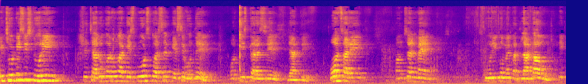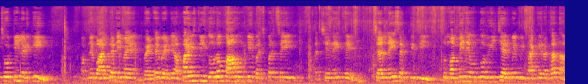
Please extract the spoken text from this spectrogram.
एक छोटी सी स्टोरी से चालू करूँगा कि स्पोर्ट्स पर्सन कैसे होते और किस तरह से जाते। बहुत सारे फ़ंक्शन में स्टोरी को मैं बतलाता हूँ। एक छोटी लड़की अपने बालकनी में बैठे बैठे अपाइज थी दोनों पाँव उनके बचपन से ही अच्छे नहीं थे, चल नहीं सकती थी। तो मम्मी ने उनको व्हील चेयर पे बिठा के रखा था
